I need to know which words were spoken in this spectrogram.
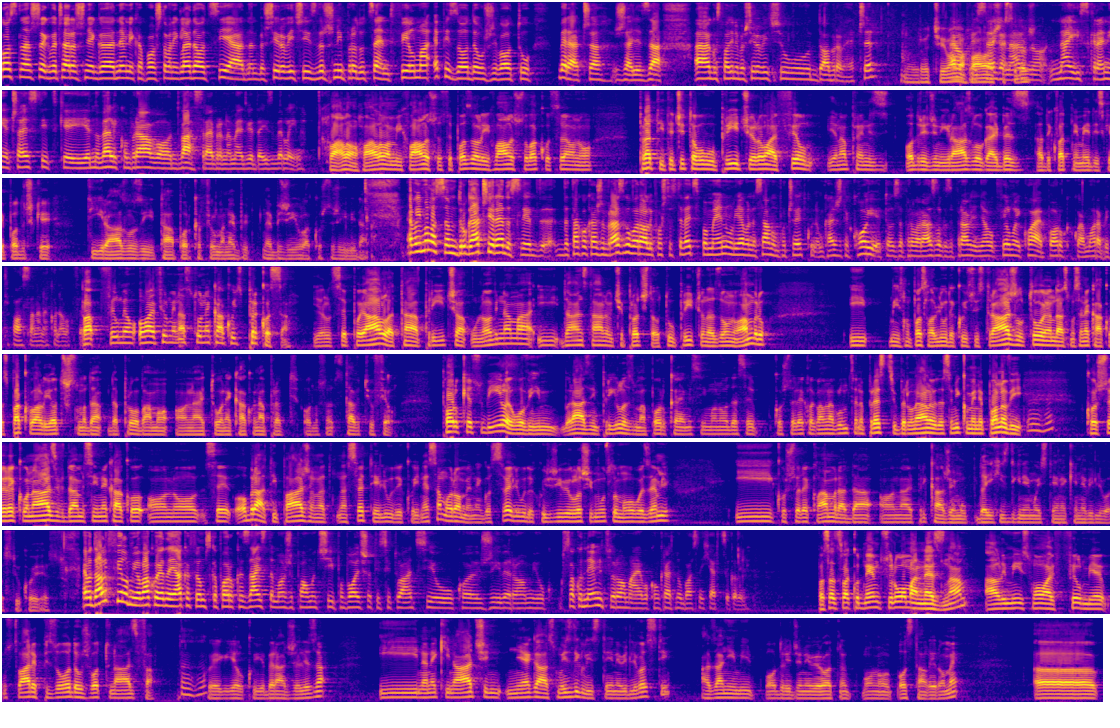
Gost našeg večerašnjeg dnevnika, poštovani gledalci, je Adnan Beširović, izvršni producent filma Epizoda u životu Berača Željeza. Gospodine Beširoviću, dobro večer. Dobro večer i vama, hvala vam što ste došli. Naravno, najiskrenije čestitke i jedno veliko bravo, dva srebrana medvjeda iz Berlina. Hvala vam, hvala vam i hvala što ste pozvali i hvala što ovako sve ono pratite čitav ovu priču, jer ovaj film je napravljen iz određenih razloga i bez adekvatne medijske podrške ti razlozi i ta porka filma ne bi, ne bi živjela kao što živi danas. Evo imala sam drugačiji redoslijed, da tako kažem, razgovora, ali pošto ste već spomenuli, evo na samom početku nam kažete koji je to zapravo razlog za pravljanje ovog filma i koja je poruka koja mora biti poslana nakon ovog filma? Pa film je, ovaj film je nastao nekako iz prkosa. Jer se pojavila ta priča u novinama i Dan Stanović je pročitao tu priču na zonu Amru i mi smo poslali ljude koji su istražili to i onda smo se nekako spakovali i otišli smo da, da probamo onaj, to nekako napraviti, odnosno staviti u film. Poruke su bile u ovim raznim prilozima. Poruka je, mislim, ono da se, ko što je rekla glavna glumca na presici u Berlinaleu, da se nikome ne ponovi. Mm -hmm. Ko što je rekao naziv, da mislim nekako ono, se obrati pažnja na, na sve te ljude koji, ne samo Rome, nego sve ljude koji žive u lošim uslovima u ovoj zemlji i ko što je reklamra da onaj, prikažemo, da ih izdignemo iz te neke nevidljivosti u kojoj jesu. Evo, da li film i ovako jedna jaka filmska poruka zaista može pomoći i poboljšati situaciju u kojoj žive Romi, u svakodnevnicu Roma, evo, konkretno u Bosni i Hercegovini? Pa sad svakodnevnicu Roma ne znam, ali mi smo, ovaj film je u stvari epizoda u životu Nazifa, uh mhm. -huh. kojeg, jel, koji je Berat Željeza. I na neki način njega smo izdigli iz te nevidljivosti a za njim i određeni, vjerovatno, ono, ostali Rome. Uh,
